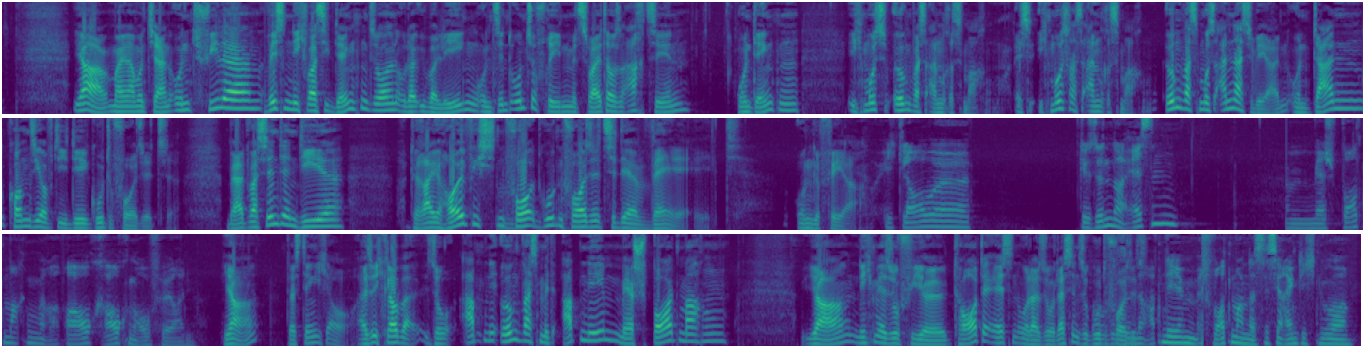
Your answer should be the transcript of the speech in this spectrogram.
Ja, meine Damen und Herren, und viele wissen nicht, was sie denken sollen oder überlegen und sind unzufrieden mit 2018 und denken, ich muss irgendwas anderes machen. Es, ich muss was anderes machen. Irgendwas muss anders werden und dann kommen sie auf die Idee, gute Vorsätze. Bert, was sind denn die drei häufigsten Vor guten Vorsätze der Welt? Ungefähr. Ich glaube, gesünder essen, mehr Sport machen, aber auch Rauchen aufhören. Ja, das denke ich auch. Also ich glaube, so abne irgendwas mit abnehmen, mehr Sport machen, ja, nicht mehr so viel Torte essen oder so. Das sind so gute Vorsätze. abnehmen, Sport machen, das ist ja eigentlich nur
